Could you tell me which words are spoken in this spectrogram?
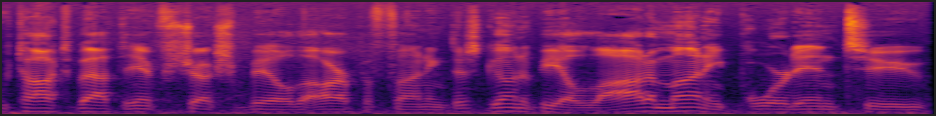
we talked about the infrastructure bill, the ARPA funding. There's going to be a lot of money poured into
